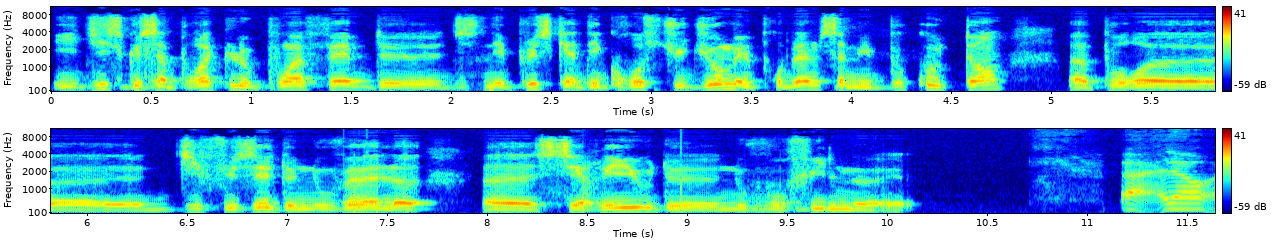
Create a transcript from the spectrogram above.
Ils disent que ça pourrait être le point faible de Disney Plus, qu'il y a des gros studios, mais le problème, ça met beaucoup de temps euh, pour diffuser de nouvelles séries ou de nouveaux films. Bah, alors,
